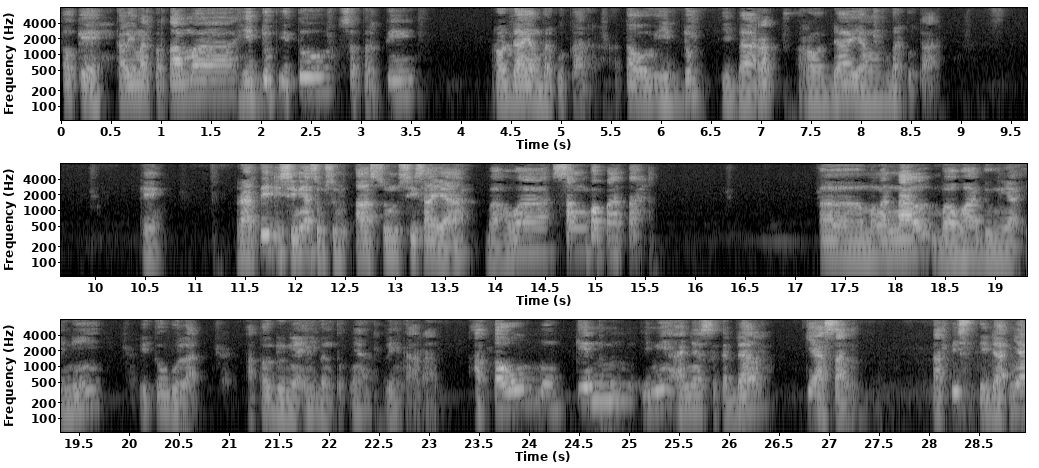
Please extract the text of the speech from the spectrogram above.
Oke, kalimat pertama hidup itu seperti roda yang berputar atau hidup ibarat roda yang berputar. Oke. Berarti di sini asumsi, saya bahwa sang pepatah eh, mengenal bahwa dunia ini itu bulat atau dunia ini bentuknya lingkaran atau mungkin ini hanya sekedar kiasan tapi setidaknya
